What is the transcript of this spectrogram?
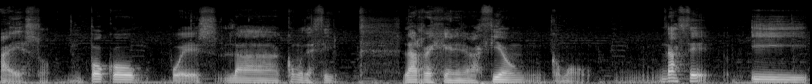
a eso. Un poco pues la, ¿cómo decir? La regeneración como nace y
